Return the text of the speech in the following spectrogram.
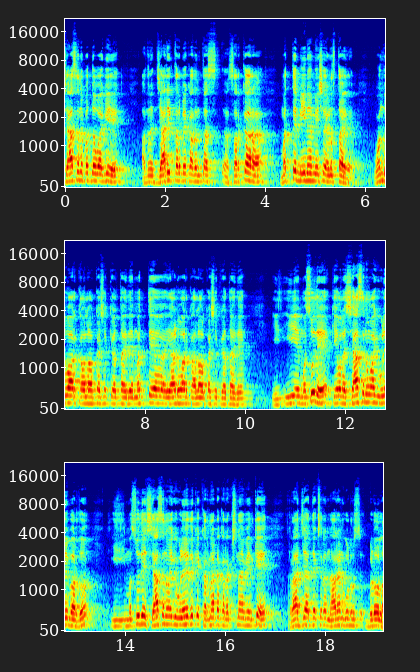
ಶಾಸನಬದ್ಧವಾಗಿ ಅದನ್ನು ಜಾರಿಗೆ ತರಬೇಕಾದಂಥ ಸರ್ಕಾರ ಮತ್ತೆ ಮೀನಾಮೇಷ ಎಣಿಸ್ತಾ ಇದೆ. ಒಂದು ವಾರ ಕಾಲಾವಕಾಶ ಕೇಳ್ತಾ ಇದೆ, ಮತ್ತೆ ಎರಡು ವಾರ ಕಾಲಾವಕಾಶ ಕೇಳ್ತಾ ಇದೆ. ಈ ಈ ಮಸೂದೆ ಕೇವಲ ಶಾಸನವಾಗಿ ಉಳಿಬಾರ್ದು ಈ ಮಸೂದೆ ಶಾಸನವಾಗಿ ಉಳಿಯೋದಕ್ಕೆ ಕರ್ನಾಟಕ ರಕ್ಷಣಾ ವೇದಿಕೆ ರಾಜ್ಯಾಧ್ಯಕ್ಷರ ನಾರಾಯಣಗೌಡರು ಬಿಡೋಲ್ಲ.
